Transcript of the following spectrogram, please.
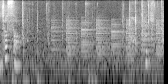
미쳤어. 어, 저기 있다.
